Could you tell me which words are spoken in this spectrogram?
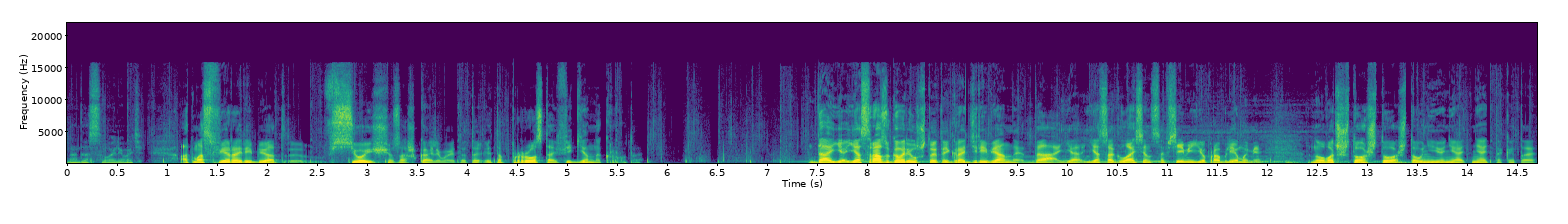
Надо сваливать. Атмосфера, ребят, э, все еще зашкаливает. Это, это просто офигенно круто. Да, я, я сразу говорил, что эта игра деревянная. Да, я, я согласен со всеми ее проблемами. Но вот что-что, что у нее не отнять, так это...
